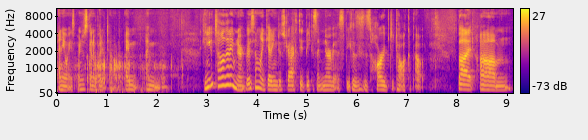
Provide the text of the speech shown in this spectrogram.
Anyways, I'm just gonna put it down. I'm I'm can you tell that I'm nervous? I'm like getting distracted because I'm nervous because this is hard to talk about. But um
